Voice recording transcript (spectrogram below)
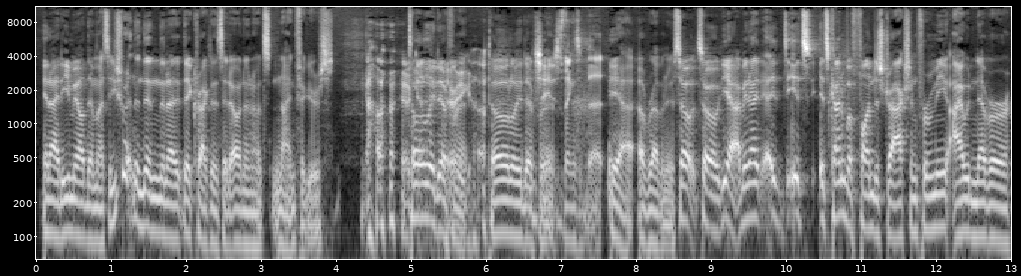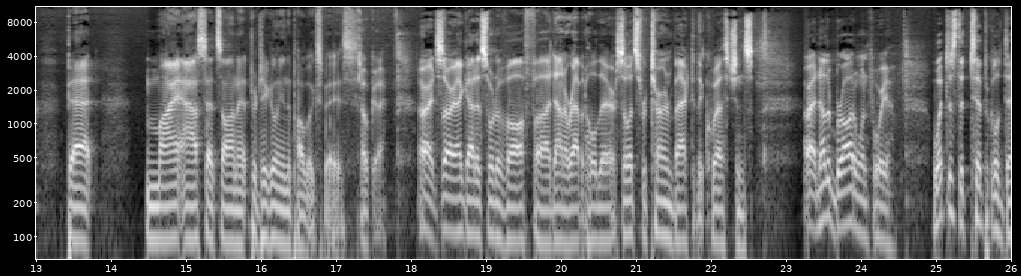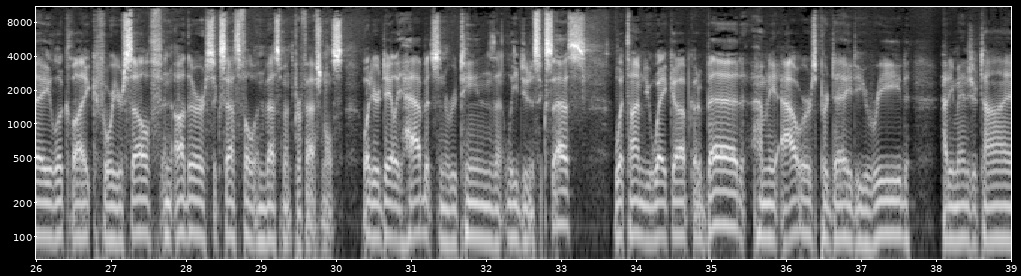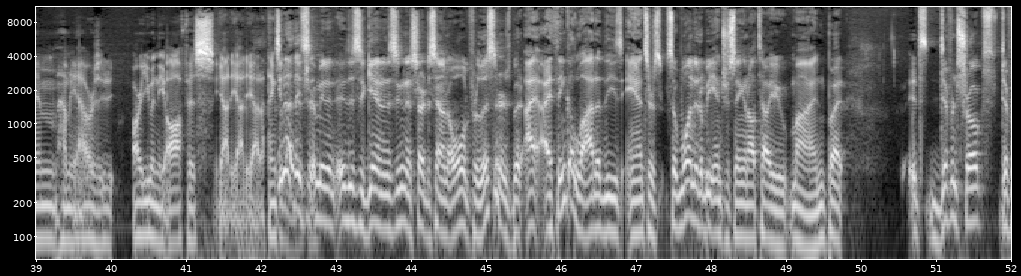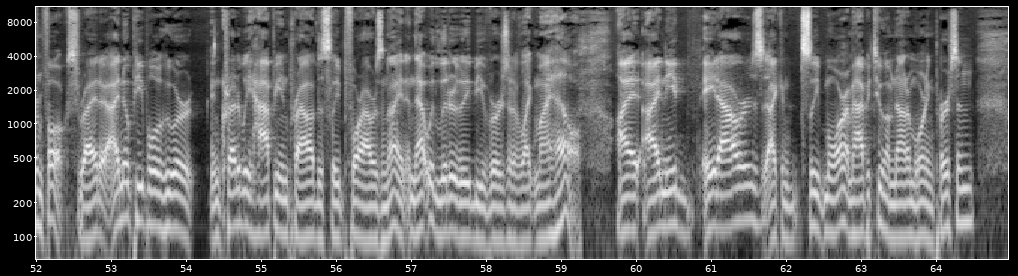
And I'd emailed them. I said, "You sure?" And then, then I, they corrected and said, "Oh no, no, it's nine figures." okay. Totally different. Totally different. Changes things a bit. Yeah, of revenue. So, so yeah. I mean, I, it, it's it's kind of a fun distraction for me. I would never bet my assets on it, particularly in the public space. Okay. All right. Sorry, I got it sort of off uh, down a rabbit hole there. So let's return back to the questions. All right, another broad one for you. What does the typical day look like for yourself and other successful investment professionals? What are your daily habits and routines that lead you to success? What time do you wake up, go to bed? How many hours per day do you read? How do you manage your time? How many hours Are you in the office? Yada yada yada. Things You know, this, nature. I mean, this again, this is going to start to sound old for listeners, but I, I think a lot of these answers. So one, it'll be interesting, and I'll tell you mine. But it's different strokes, different folks, right? I know people who are incredibly happy and proud to sleep four hours a night, and that would literally be a version of like my hell. I I need eight hours. I can sleep more. I'm happy to. I'm not a morning person.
